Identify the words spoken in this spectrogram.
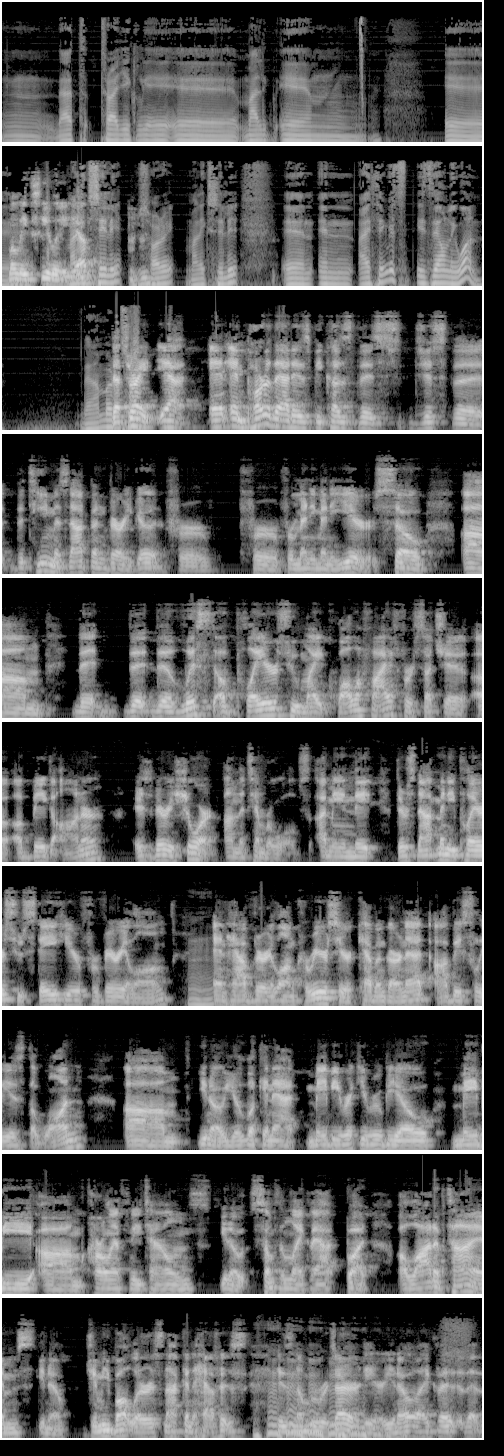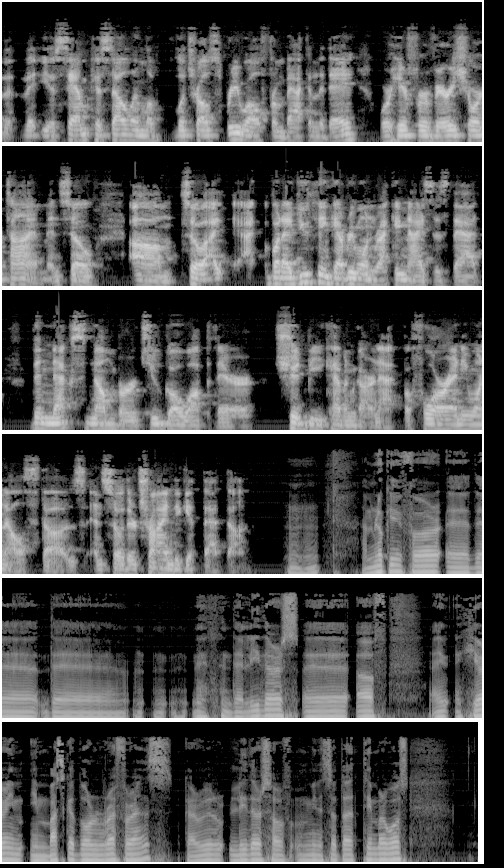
mm, that tragically uh, Malik. Um, uh, Malik Sealy. Malik. Sealy. Mm-hmm. Sorry, Malik Sealy, and and I think it's it's the only one. The number. That's two. right. Yeah, and and part of that is because this just the the team has not been very good for for for many many years. So um, the the the list of players who might qualify for such a, a, a big honor is very short on the Timberwolves. I mean, they there's not many players who stay here for very long mm-hmm. and have very long careers here. Kevin Garnett obviously is the one. Um, you know, you're looking at maybe Ricky Rubio, maybe um, Karl-Anthony Towns, you know, something like that. But a lot of times, you know, Jimmy Butler is not going to have his his number retired here. You know, like the you know, Sam Cassell and La, Latrell Sprewell from back in the day were here for a very short time, and so um, so I, I but I do think everyone recognizes that the next number to go up there should be Kevin Garnett before anyone else does, and so they're trying to get that done. Mm-hmm. I'm looking for uh, the the the leaders uh, of here in, in basketball reference career leaders of Minnesota Timberwolves.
